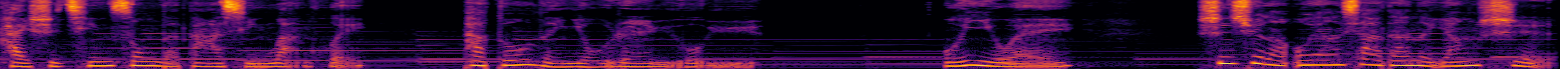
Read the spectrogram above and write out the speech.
还是轻松的大型晚会，他都能游刃有余。我以为，失去了欧阳夏丹的央视。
